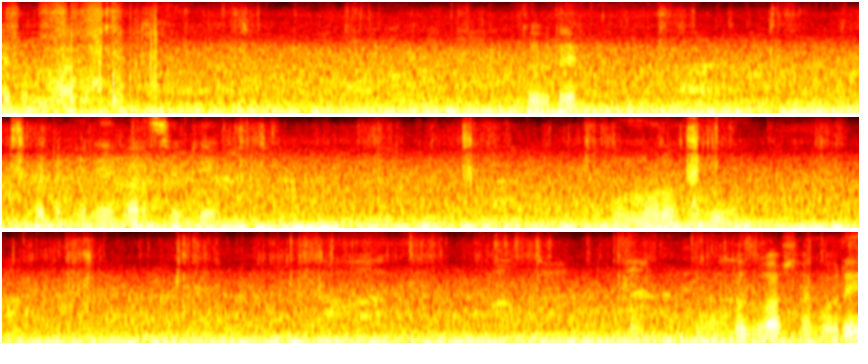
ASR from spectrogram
এখন মার্কেট দূরে এটা হলো ইউনিভার্সিটি মরুভূমি আমরা আশা করি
